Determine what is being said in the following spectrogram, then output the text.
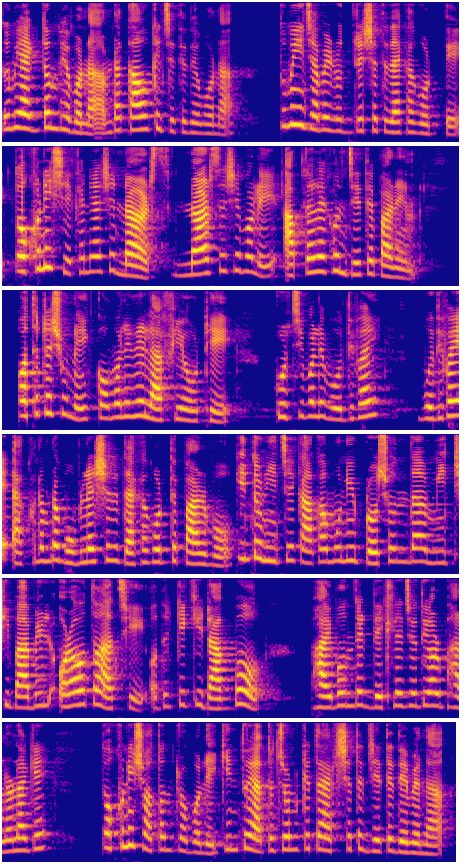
তুমি একদম ভেবো না, আমরা কাউকে যেতে দেব না। তুমিই যাবে রুদ্রের সাথে দেখা করতে। তখনই সেখানে আসে নার্স। নার্স এসে বলে, আপনারা এখন যেতে পারেন। কথাটা শুনেই কমলিনী লাফিয়ে ওঠে। কুর্চি বলে বৌদিভাই বৌদিভাই এখন আমরা বুবলার সাথে দেখা করতে পারব। কিন্তু নিচে কাকামুনি, প্রসন্দা, মিঠি, বাবিল, ওরাও তো আছে। ওদেরকে কি ডাকবো? ভাই বোনদের দেখলে যদি ওর ভালো লাগে, তখনই স্বতন্ত্র বলে। কিন্তু এতজনকে তো একসাথে যেতে দেবে না।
